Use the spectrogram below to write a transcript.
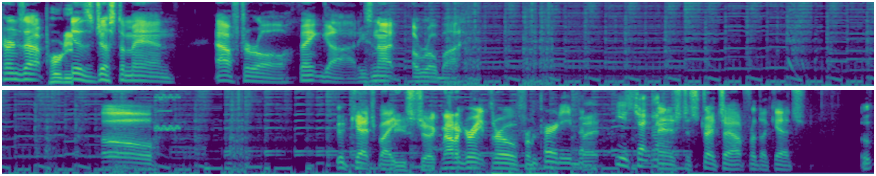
Turns out Purdy. Purdy is just a man after all. Thank God, he's not a robot. Good catch by Juszczyk. Not a great throw from Purdy, but but he's managed to stretch out for the catch. Oop.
